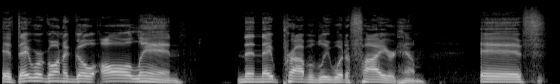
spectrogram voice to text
If they were going to go all in then they probably would have fired him. If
